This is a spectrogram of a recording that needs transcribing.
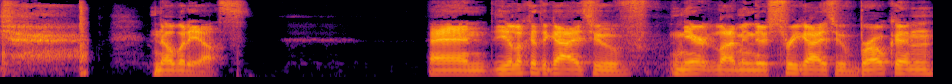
nobody else. And you look at the guys who've near. I mean, there's three guys who've broken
